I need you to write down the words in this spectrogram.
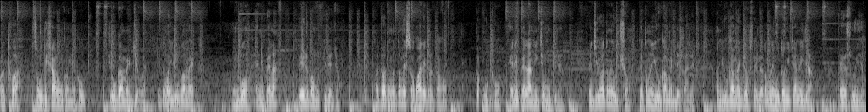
અથવા સૌથી સારું હું તમને કહું યોગા મેટ જે હોય, એ તમારે યોગા મેટ ઊંઘો, એની પહેલાં બેડ પર મૂકી દેજો. અથવા તમે તમે સવારે કરતા હો, તો ઉઠો, એની પહેલાં નીચે મૂકી દેજો. એટલે જેવા તમે ઉઠશો કે તમને યોગા મેટ દેખાશે. અને યોગા મેટ જોશો એટલે તમને એવું તો વિચાર નહીં જાવ કે હવે સૂઈ જાઓ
